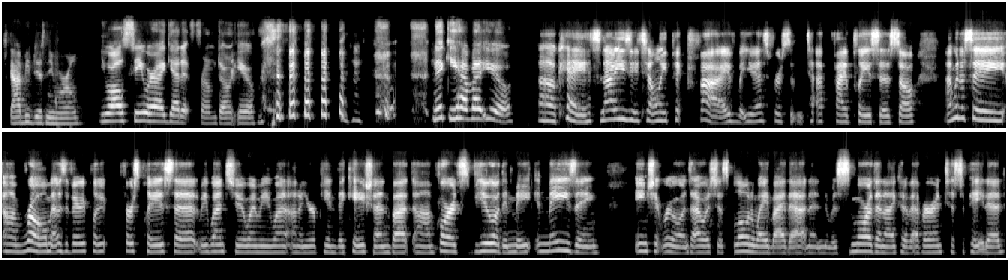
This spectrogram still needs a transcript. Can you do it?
it's gotta be Disney World. You all see where I get it from, don't you? Nikki, how about you? Okay, it's not easy to only pick five, but you asked for some top five places. So I'm going to say uh, Rome. It was the very pl- first place that we went to when we went on a European vacation, but um, for its view of the ama- amazing ancient ruins, I was just blown away by that. And it was more than I could have ever anticipated.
